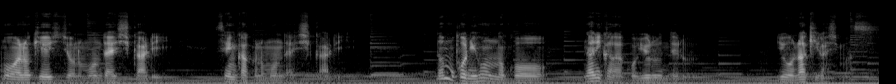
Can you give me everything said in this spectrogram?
え、もうあの警視庁の問題しかり、尖閣の問題しかり、どうもこう日本のこう、何かがこう緩んでるような気がします。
